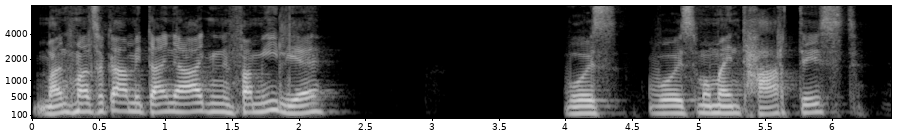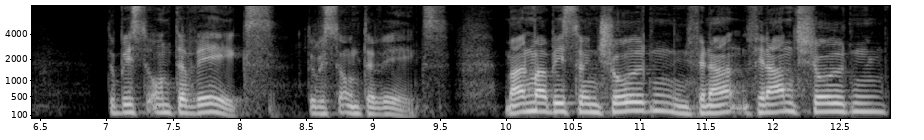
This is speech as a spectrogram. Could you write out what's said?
manchmal sogar mit deiner eigenen Familie, wo es, wo es im Moment hart ist. Du bist unterwegs, du bist unterwegs. Manchmal bist du in Schulden, in Finanzschulden,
